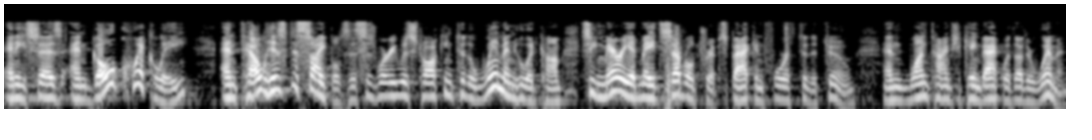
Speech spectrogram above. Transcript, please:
and he says, And go quickly and tell his disciples. This is where he was talking to the women who had come. See, Mary had made several trips back and forth to the tomb, and one time she came back with other women.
